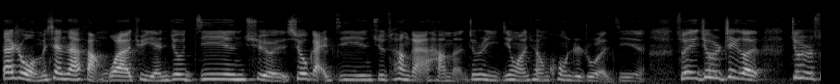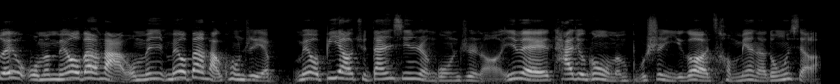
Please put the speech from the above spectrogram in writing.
但是我们现在反过来去研究基因，去修改基因，去篡改它们，就是已经完全控制住了基因。所以就是这个，就是所以我们没有办法，我们没有办法控制，也没有必要去担心人工智能，因为它就跟我们不是一个层面的东西了。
